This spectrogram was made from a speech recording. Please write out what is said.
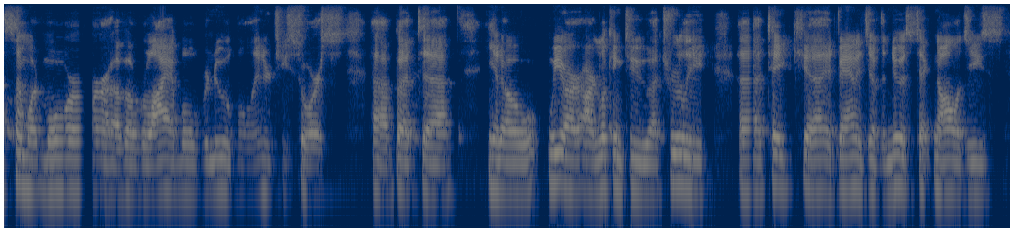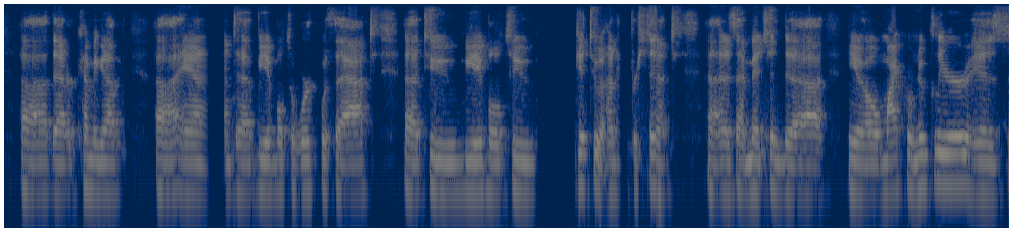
somewhat more of a reliable renewable energy source. but you know, we are, are looking to uh, truly uh, take uh, advantage of the newest technologies uh, that are coming up uh, and, and be able to work with that to be able to get to 100%. as I mentioned, you know, micronuclear is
